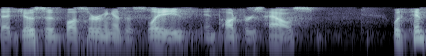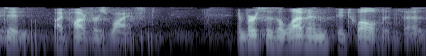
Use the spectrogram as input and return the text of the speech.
that Joseph, while serving as a slave in Potiphar's house, was tempted by Potiphar's wife. In verses 11 through 12 it says,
